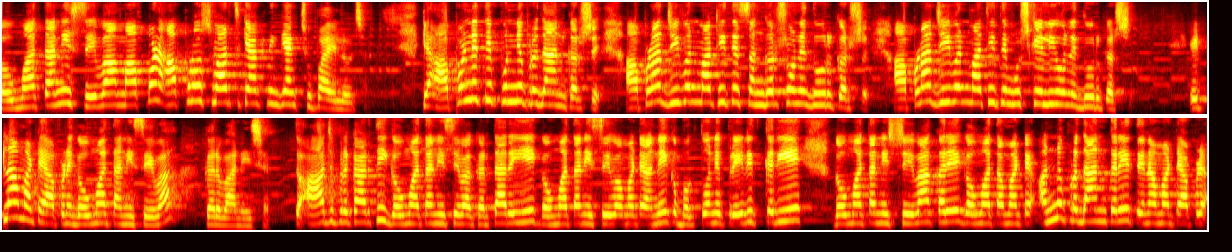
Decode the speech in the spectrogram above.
ગૌમાતાની સેવામાં પણ આપણો સ્વાર્થ ક્યાંક ને ક્યાંક છુપાયેલો છે. કે આપણને તે પુણ્ય પ્રદાન કરશે, આપણા જીવનમાંથી તે સંઘર્ષોને દૂર કરશે, આપણા જીવનમાંથી તે મુશ્કેલીઓને દૂર કરશે. એટલા માટે આપણે ગૌમાતાની સેવા કરવાની છે. તો આ જ પ્રકારથી ગૌમાતાની સેવા કરતા રહીએ. ગૌમાતાની સેવા માટે અનેક ભક્તોને પ્રેરિત કરીએ. ગૌમાતાની સેવા કરે ગૌમાતા માટે અન્ન પ્રદાન કરે, તેના માટે આપણે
